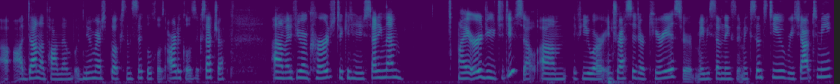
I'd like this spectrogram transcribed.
uh, done upon them with numerous books, and encyclicals, articles, etc. Um, and if you're encouraged to continue studying them, I urge you to do so. Um, if you are interested or curious, or maybe some things that make sense to you, reach out to me.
